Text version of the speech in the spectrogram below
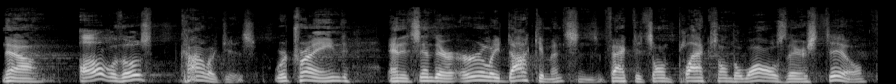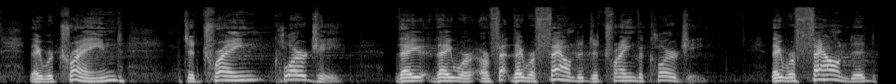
Now, all of those colleges were trained, and it's in their early documents. And in fact, it's on plaques on the walls there still. They were trained to train clergy. They, they, were, they were founded to train the clergy. They were founded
